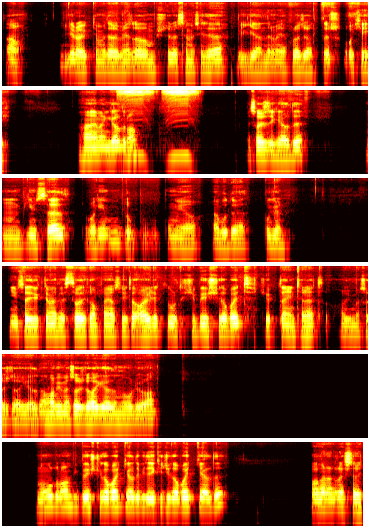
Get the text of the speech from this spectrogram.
Tamam. Lira yükleme talebiniz alınmıştır. SMS ile bilgilendirme yapılacaktır. Okey. Ha hemen geldi lan. Mesaj da geldi. Hmm, Bimsel. Dur bakayım. Dur, bu, bu mu ya? Ha bu değil. Bugün. Bimsel yükleme festivali kampanyasıyla aylık yurt içi 5 GB cepten internet. Aha bir mesaj daha geldi. Aha bir mesaj daha geldi. Ne oluyor lan? Ne oldu lan? Bir 5 GB geldi. Bir de 2 GB geldi. Bakın arkadaşlar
